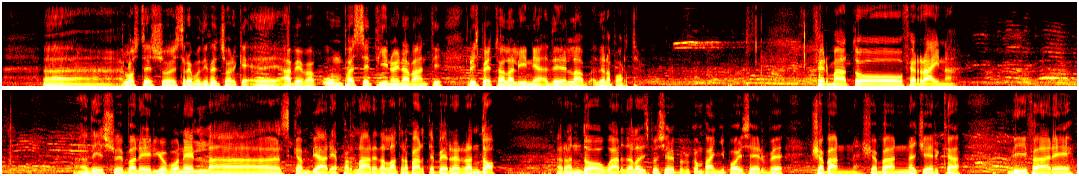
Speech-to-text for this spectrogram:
eh, lo stesso estremo difensore che eh, aveva un passettino in avanti rispetto alla linea della, della porta. Fermato Ferraina. Adesso è Valerio Vonella a scambiare, a parlare dall'altra parte per Randò. Randò guarda la disposizione dei propri compagni, poi serve Shaban. Shaban cerca di fare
